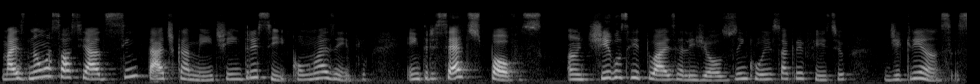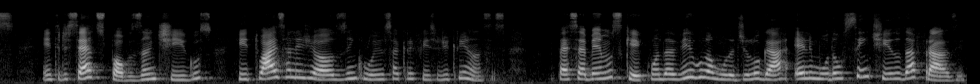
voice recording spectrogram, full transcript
mas não associados sintaticamente entre si, como no exemplo, entre certos povos antigos rituais religiosos incluem o sacrifício de crianças. Entre certos povos antigos, rituais religiosos incluem o sacrifício de crianças. Percebemos que, quando a vírgula muda de lugar, ele muda o sentido da frase,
